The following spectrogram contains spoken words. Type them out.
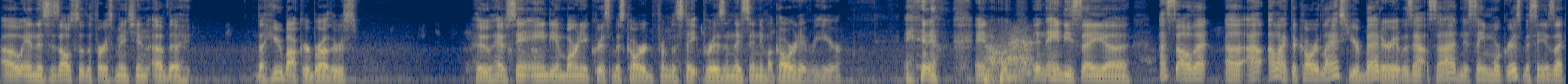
Oh, and this is also the first mention of the the Hubacher brothers, who have sent Andy and Barney a Christmas card from the state prison. They send him a card every year, and and, and Andy say, uh, "I saw that. Uh, I, I liked the card last year better. It was outside and it seemed more Christmassy." It's like,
